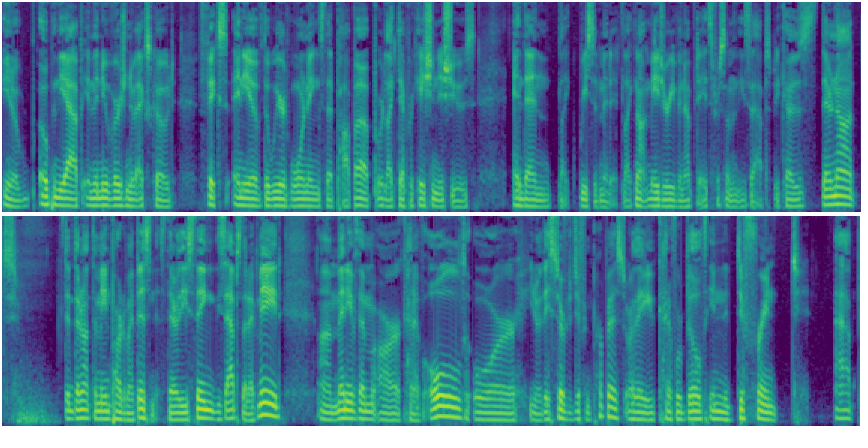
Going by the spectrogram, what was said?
you know, open the app in the new version of Xcode, fix any of the weird warnings that pop up or like deprecation issues, and then like resubmit it. Like not major even updates for some of these apps because they're not they're not the main part of my business. There are these things, these apps that I've made. Um, many of them are kind of old, or you know, they served a different purpose, or they kind of were built in a different app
